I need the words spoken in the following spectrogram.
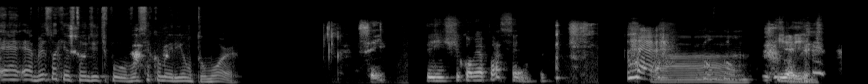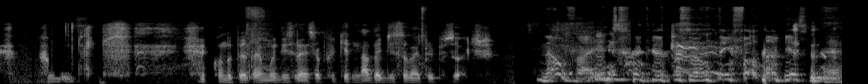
É, é, é a mesma questão de, tipo, você comeria um tumor? Sim. Tem gente que come a placenta. É. Ah, ponto. E aí? Quando o Pedro tá muito em silêncio é porque nada disso vai pro episódio. Não, vai. Só não tem que falar mesmo. é.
